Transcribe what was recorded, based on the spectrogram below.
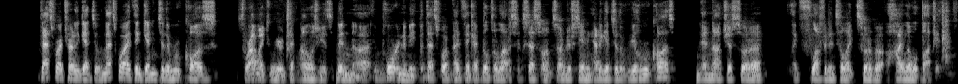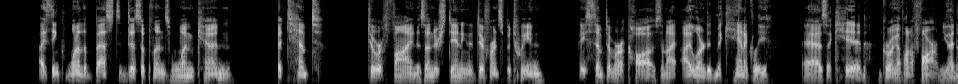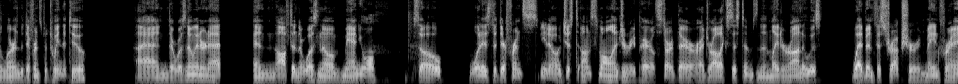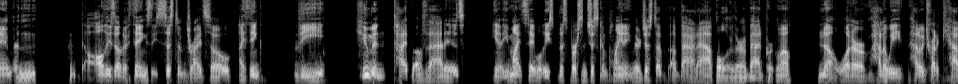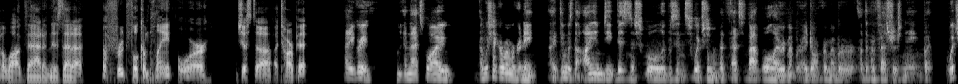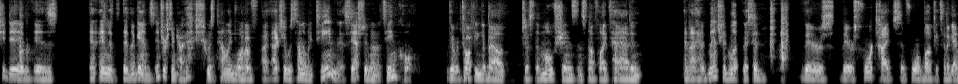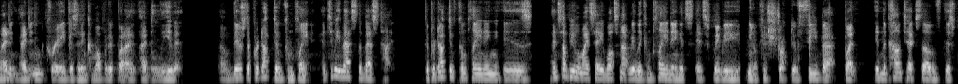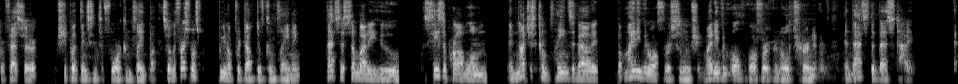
that's where I try to get to. And that's why I think getting to the root cause throughout my career in technology has been uh, important to me. But that's what I think I built a lot of success on. So understanding how to get to the real root cause and not just sort of like fluff it into like sort of a high level bucket. I think one of the best disciplines one can attempt to refine is understanding the difference between a symptom or a cause. And I, I learned it mechanically as a kid growing up on a farm. You had to learn the difference between the two. And there was no internet and often there was no manual. So, what is the difference, you know, just on small engine repair? Let's start there, or hydraulic systems. And then later on, it was web infrastructure and mainframe and all these other things, these systems, right? So, I think the human type of that is, you know, you might say, well, these, this person's just complaining. They're just a, a bad apple or they're a bad person. Well, no, what are, how do we, how do we try to catalog that? And is that a, a fruitful complaint or just a, a tar pit? I agree. And that's why I wish I could remember her name. I think it was the IMD Business School. It was in Switzerland. That's about all I remember. I don't remember the professor's name. But what she did is And, and, it's, and again, it's interesting. I actually was telling one of, I actually was telling my team this yesterday on a team call. They were talking about just emotions and stuff like that. And, and I had mentioned, look, they said, there's, there's four types and four buckets. And again, I didn't, I didn't create this. I didn't come up with it, but I, I believe it. Um, there's the productive complaining. And to me, that's the best type. The productive complaining is, and some people might say, well, it's not really complaining. It's, it's maybe, you know, constructive feedback. But in the context of this professor, she put things into four complaint buckets. So the first one's, you know, productive complaining. That's just somebody who sees a problem and not just complains about it, but might even offer a solution, might even offer an alternative. And that's the best type.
